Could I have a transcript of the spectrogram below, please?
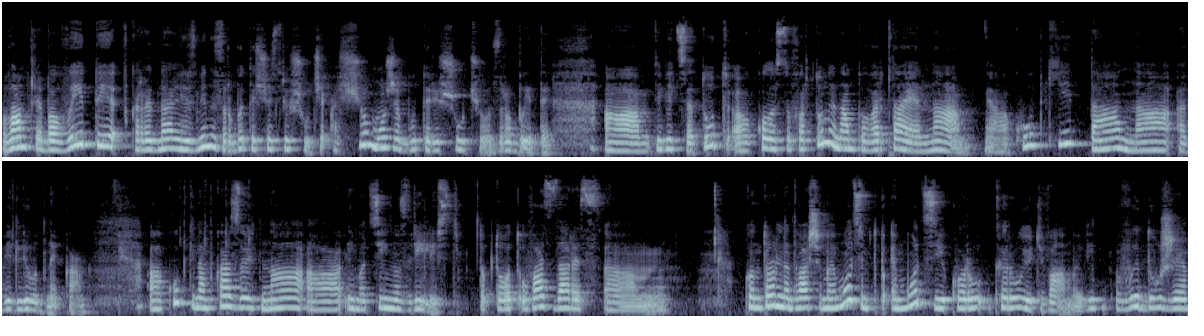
вам треба вийти в кардинальні зміни, зробити щось рішуче. А що може бути рішучого зробити? А, дивіться, тут колесо фортуни нам повертає на кубки та на відлюдника. А, Кубки нам вказують на емоційну зрілість. Тобто, от у вас зараз. ем, Контроль над вашими емоціями, тобто емоції керують вами. Ви- дуже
